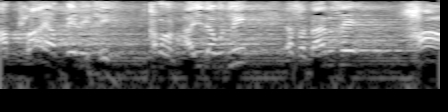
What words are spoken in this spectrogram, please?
and pliability. Come on, are you there with me? That's what the Bible says. Ha!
